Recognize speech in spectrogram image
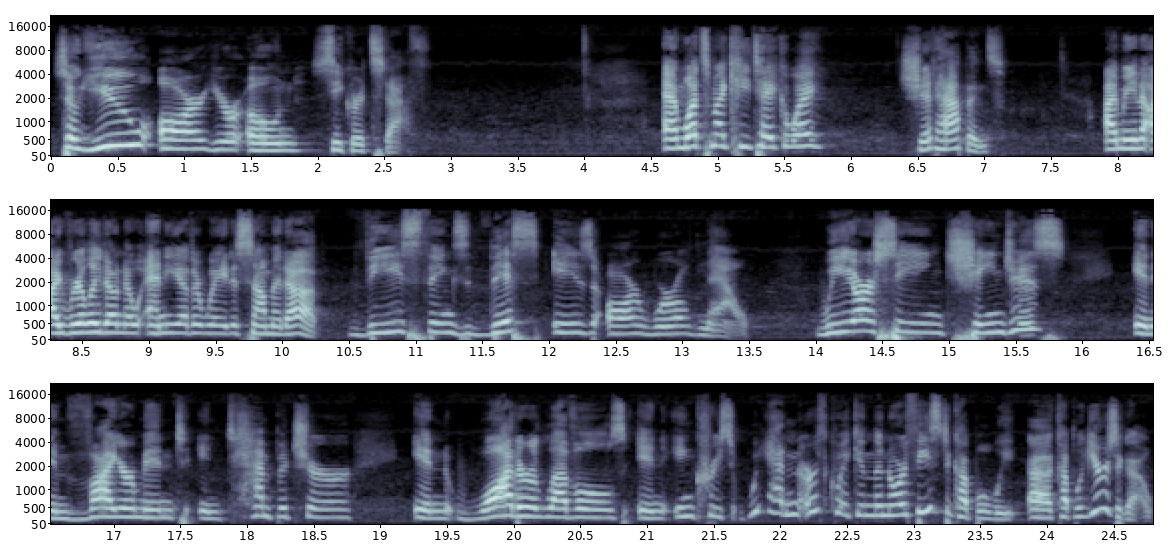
So you are your own secret staff. And what's my key takeaway? Shit happens. I mean, I really don't know any other way to sum it up. These things, this is our world now. We are seeing changes in environment, in temperature, in water levels, in increase. We had an earthquake in the Northeast a couple we, uh, a couple years ago.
